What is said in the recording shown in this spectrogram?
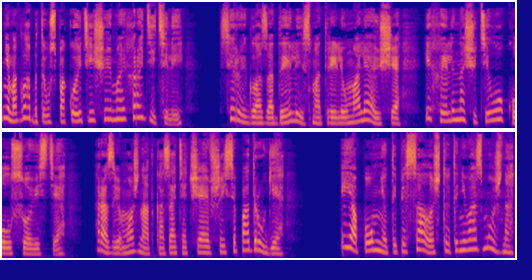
Не могла бы ты успокоить еще и моих родителей?» Серые глаза Дели смотрели умоляюще, и Хелен ощутила укол совести. Разве можно отказать отчаявшейся подруге? «Я помню, ты писала, что это невозможно,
